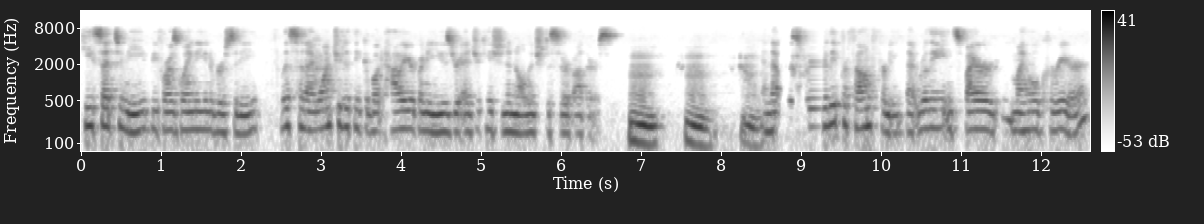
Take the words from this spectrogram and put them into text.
he said to me before I was going to university, listen, I want you to think about how you're going to use your education and knowledge to serve others. Hmm. Hmm. Hmm. And that was really profound for me. That really inspired my whole career.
